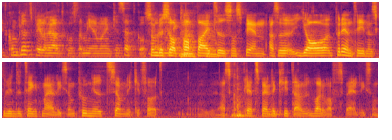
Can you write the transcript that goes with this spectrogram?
Ett komplett spel har ju alltid kostat mer än vad en kassett kostar. Som du sa, det- Popeye Mm. 1000 spänn. Alltså, jag på den tiden skulle inte tänkt mig att liksom punga ut så mycket för ett alltså, komplett spel. Det kvittar vad det var för spel liksom.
